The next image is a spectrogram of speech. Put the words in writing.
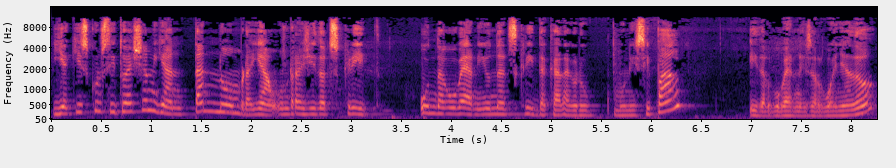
I aquí es constitueixen, hi ha tant nombre, hi ha un regidor adscrit, un de govern i un adscrit de cada grup municipal, i del govern és el guanyador,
